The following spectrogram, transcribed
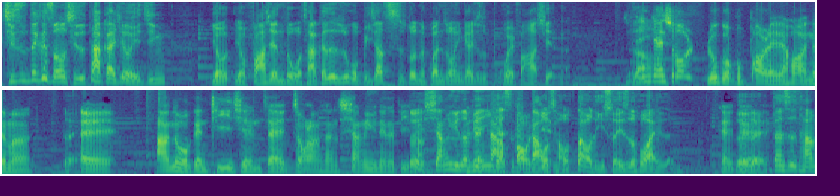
其实那个时候其实大概就已经有有发现落差。可是如果比较迟钝的观众，应该就是不会发现了。知道应该说，如果不暴雷的话，那么对，诶、欸，阿诺跟 T 一千在走廊上相遇那个地方，对，相遇那边应该是个高潮，到底谁是坏人？对。对对，但是他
